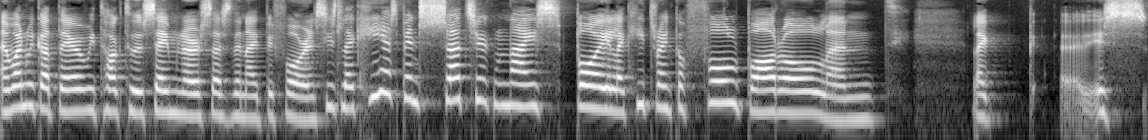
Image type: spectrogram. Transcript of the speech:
And when we got there, we talked to the same nurse as the night before, and she's like, "He has been such a nice boy. Like he drank a full bottle, and like uh, is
